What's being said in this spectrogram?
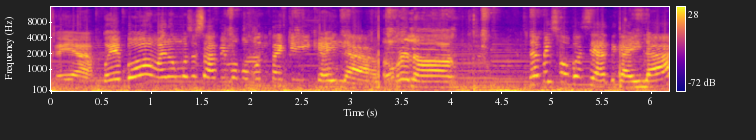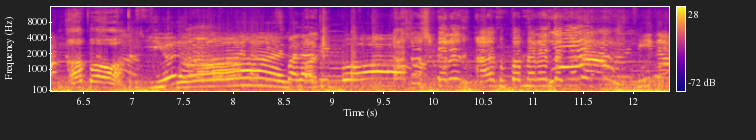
Kaya, Kuya Bong, anong masasabi mo pupunta kay Kayla? Okay lang. Namiss mo ba si Ate Kayla? Opo. Yun! Ah, Namiss pala ni Bong. Kaso, si Peren, ayaw magpamerenda niya na. Nina!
